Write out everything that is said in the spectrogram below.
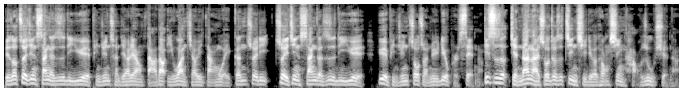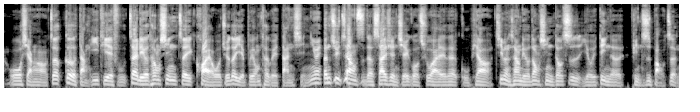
比如说最近三个日历月平均成交量达到一万交易单位，跟最历最近三个日历月月平均周转率六 percent 啊。其实简单来说就是近期流通性好入选啊。我想啊，这各档 ETF 在流通性这一块，我觉得也不用特别担心，因为根据这样子的筛选结果出来的股票，基本上流动性都是有一定的品质保证。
